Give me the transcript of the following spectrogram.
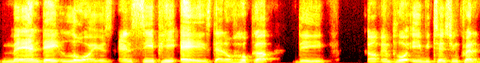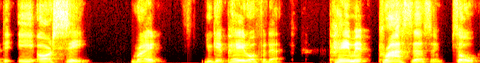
mandate lawyers and CPAs that'll hook up the um, employee retention credit, the ERC, right? You get paid off of that. Payment processing. So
